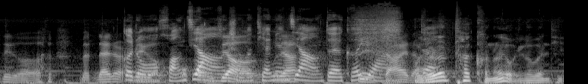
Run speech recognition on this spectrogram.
那个买买点各种黄酱、什么甜面酱，对，可以啊炸。炸我觉得他可能有一个问题，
